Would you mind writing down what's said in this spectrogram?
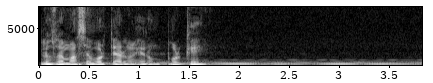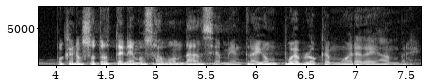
Los demás se voltearon y dijeron, ¿por qué? Porque nosotros tenemos abundancia mientras hay un pueblo que muere de hambre.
